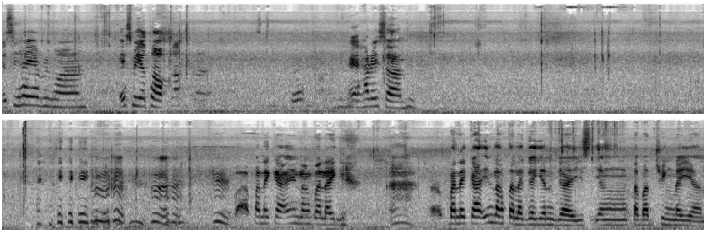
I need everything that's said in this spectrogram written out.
Let's say hi everyone. It's me a talk. Eh, Harrison. Pa- Panaykain lang talaga. Panaykain lang talaga yan guys. Yung tabatsing na yan.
